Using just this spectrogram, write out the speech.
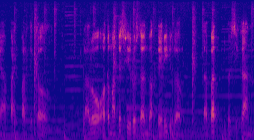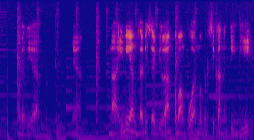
ya fine particle. Lalu otomatis virus dan bakteri juga dapat dibersihkan oleh dia ya. Nah ini yang tadi saya bilang kemampuan membersihkan yang tinggi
